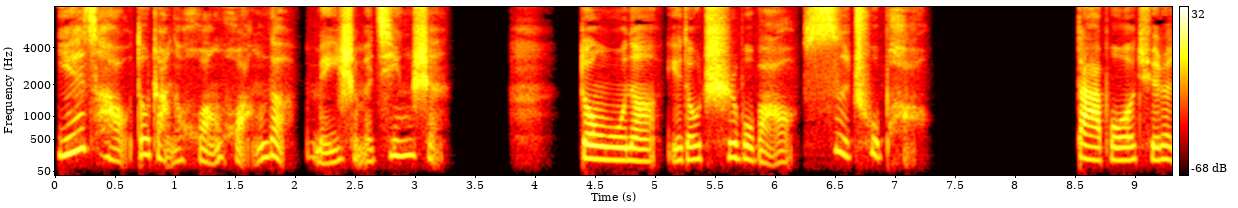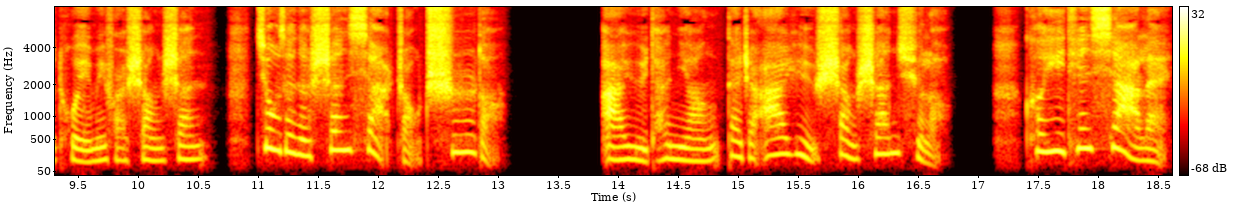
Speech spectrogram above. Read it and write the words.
野草都长得黄黄的，没什么精神，动物呢也都吃不饱，四处跑。大伯瘸着腿没法上山，就在那山下找吃的。阿玉他娘带着阿玉上山去了，可一天下来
